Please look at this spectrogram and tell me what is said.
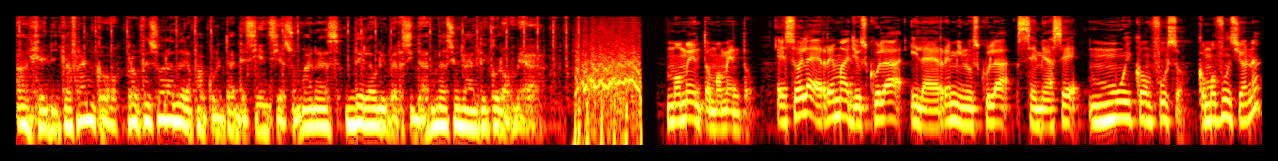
Angélica Franco, profesora de la Facultad de Ciencias Humanas de la Universidad Nacional de Colombia. Momento, momento. Eso de la R mayúscula y la R minúscula se me hace muy confuso. ¿Cómo funciona?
